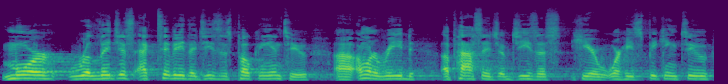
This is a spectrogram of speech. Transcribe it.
more religious activity that Jesus is poking into, uh, I want to read a passage of Jesus here where he's speaking to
